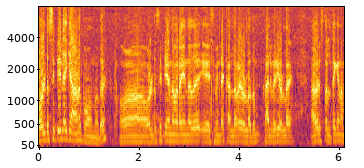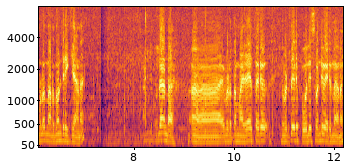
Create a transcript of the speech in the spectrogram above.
ഓൾഡ് സിറ്റിയിലേക്കാണ് പോകുന്നത്. ഓൾഡ് സിറ്റി എന്ന് പറയുന്നത് യേശുവിന്റെ കല്ലറയുള്ളതും കാൽവരിയുള്ള ആ ഒരു സ്ഥലത്തേക്ക് നമ്മൾ നടന്നുകൊണ്ടിരിക്കുകയാണ്. ഇതാണ്ട. ഇവിടുത്തെ മഴയത്തെ ഒരു ഇവിടുത്തെ ഒരു പോലീസ് വണ്ടി വരുന്നതാണ്.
